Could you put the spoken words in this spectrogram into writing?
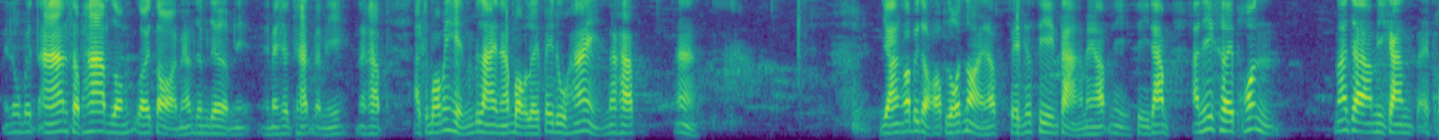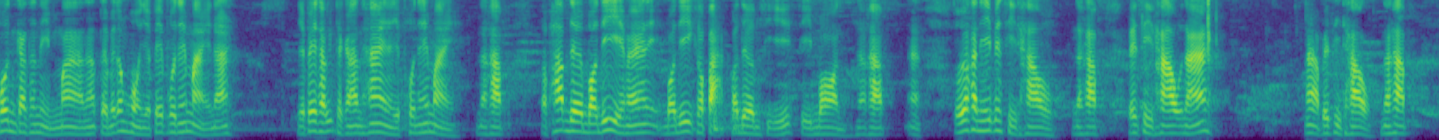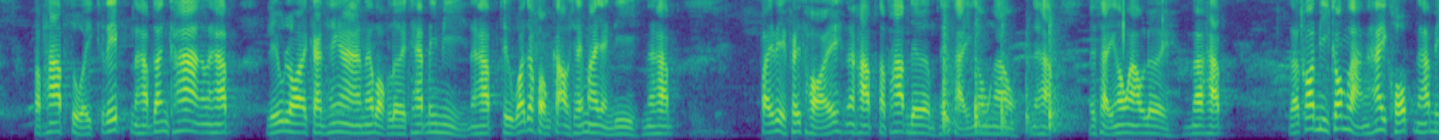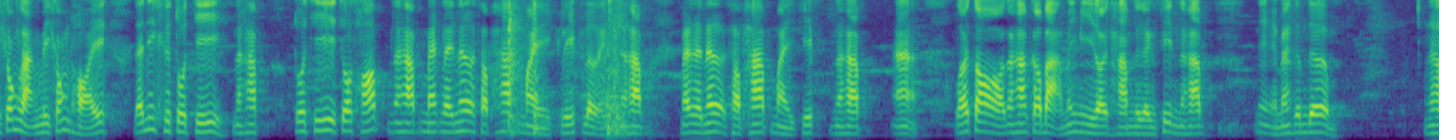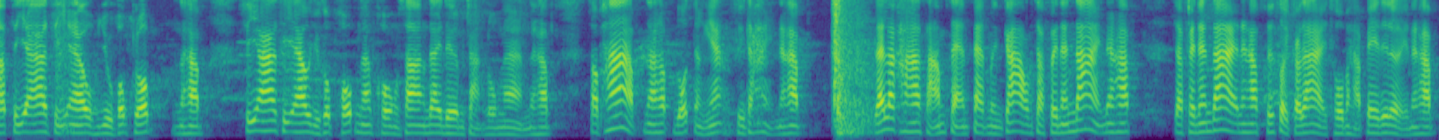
ไม่ลงเป็นอาร์สภาพรองรอยต่อไหมครับเดิมๆนี่เห็นไหมชัดๆแบบนี้นะครับ อาจจะมองไม่เห็นไม่เป็นไรนะบอกเลยไปดูให้นะครับอ่ายางก็ไปดอกออฟโรดหน่อยครับเฟรมซีต่างๆไหมครับนี่สีดำอันนี้เคยพ่นน่าจะมีการพ่นการสนิมมานะแต่ไม่ต้องห่วงอย่าไปพ่นให้ใหม่นะอย่าไปทำจัดการให้นะอย่าพ่นให้ใหม่นะครับ สภาพเดิมบอดี้เห็นไหมบอดี้กระปะก็เดิมสีสีบอลนะครับตัวรถคันนี้เป็นสีเทานะครับ เป็นสีเทานะอ่าเป็นสีเทานะครับ สภาพสวยกริปนะครับด้านข้างนะครับริ้วรอยการใช้งานนะบอกเลยแทบไม่มีนะครับ ถือว่าเจ้าของเก่าใช้มาอย่างดีนะครับ ไฟเบรกไฟถอยนะครับ สภาพเดิมใสๆเงาเงาๆนะครับใสๆเงาเงาๆเลยนะครับ แล้วก็มีกล้องหลังให้ครบนะครับ มีกล้องหลังมีกล้องถอย และนี่คือตัว G นะครับ ตัว G ตัวท็อปนะครับแม็กไลเนอร์สภาพใหม่กริปเลยนะครับแม็กไลเนอร์สภาพใหม่กริปนะครับอ่ารอยต่อนะครับกระบะไม่มีรอยทำใดทั้งสิ้นนะครับนี่เห็นไหมเดิมๆนะครับ CR CL อยู่ครบๆนะครับ CR CL อยู่ครบนะครับโครงสร้างได้เดิมจากโรงงานนะครับ สภาพนะครับรถอย่างเงี้ยซื้อได้นะครับ และราคา 3 8 9 0 0 0จากไฟแนนซ์ได้นะครับจากไฟแนนซ์ได้นะครับ ซื้อสดก็ได้โทรมาหาเป้ได้เลยนะครับ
